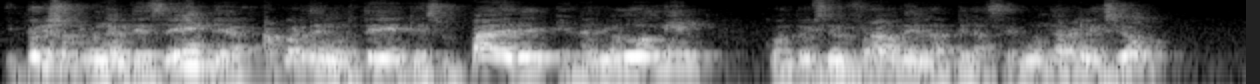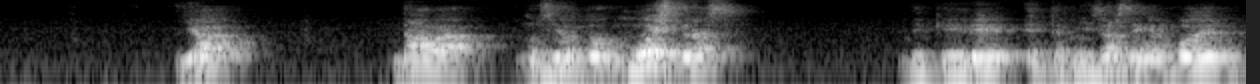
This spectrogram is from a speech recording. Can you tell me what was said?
Y por eso tiene un antecedente. Acuerden ustedes que su padre, en el año 2000, cuando hizo el fraude de la, segunda reelección, ya daba, ¿no es cierto?, muestras de querer eternizarse en el poder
